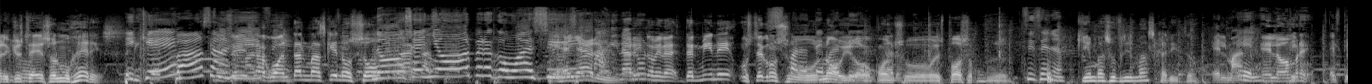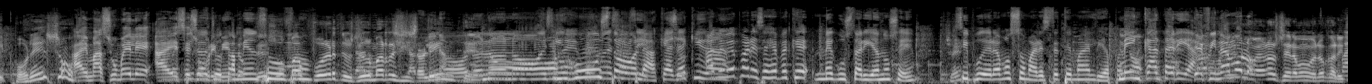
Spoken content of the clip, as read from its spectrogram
es que publicó. ustedes son mujeres. ¿Y qué pasa? Ustedes aguantan más que nosotros. No, señor, pero ¿cómo así? Carito, mira, termine usted con su Para novio, día. con su esposo. con su- Sí, señor. ¿Quién va a sufrir más, Carito? El man. Él. El hombre. El tipo. Por eso. Además, súmele a ese Mentira, yo sufrimiento. también Ustedes son sufro. más fuertes, ustedes son más resistentes. No, no, no, no, es jefe, no injusto, es. Hola, que haya equidad. A mí me parece, jefe, que me gustaría, no sé, si pudiéramos tomar este tema del día para Me encantaría. Definámoslo. Bueno, será muy bueno, Carito.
